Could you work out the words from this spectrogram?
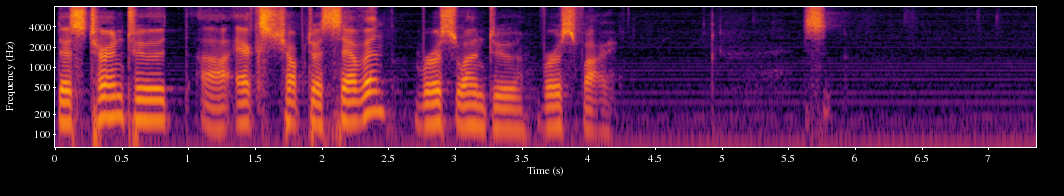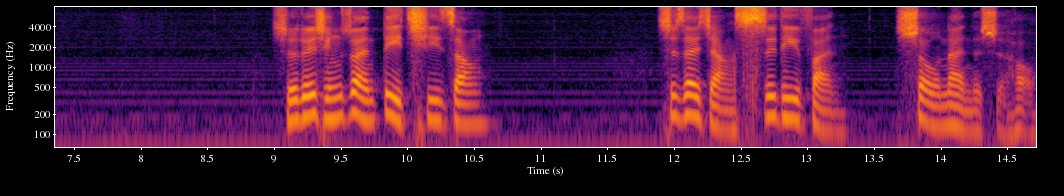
Let's turn to uh, Acts chapter seven, verse one to verse 5. 使使徒行传第七章是在讲斯蒂凡受难的时候，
